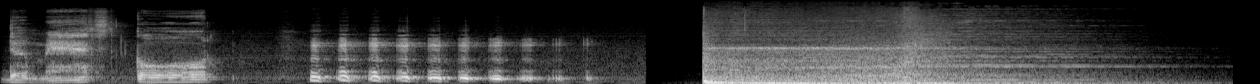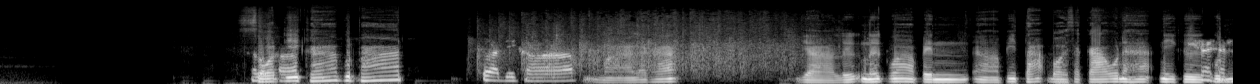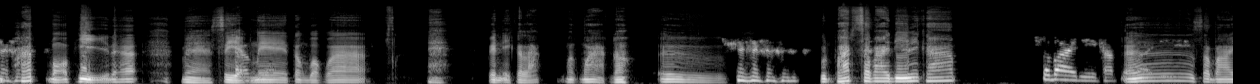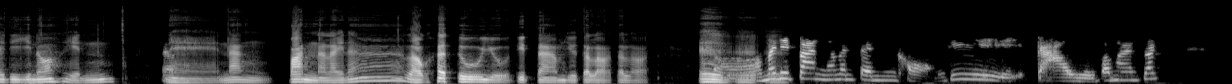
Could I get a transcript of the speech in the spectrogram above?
The Mask Goat สวัสดีครับ คุณพัทสวัสดีครับ มาแล้วครับ อย่าลึกนึกว่าเป็นเอ่อพี่ตะบอยสเกลนะฮะ นี่คือคุณพัทหมอผีนะฮะแหมเสียงเนี่ยต้องบอกว่าแหม เป็นเอกลักษณ์มาก ๆ เนาะเออ คุณพัทสบายดีไหมครับ สบายดีครับสเอบายดีอสบายดีเนาะเห็นครับแหมนั่งปั้นอะไรนะ เราก็ดูอยู่ติดตามอยู่ตลอดตลอดเออเออเออไม่ได้ปั้นนะ มันเป็นของที่เก่าประมาณสัก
